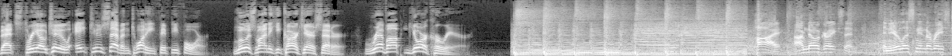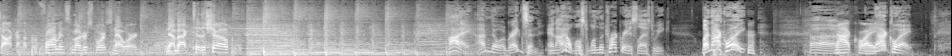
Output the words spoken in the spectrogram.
That's 302 827 2054. Lewes Meineke Car Care Center. Rev up your career. Hi, I'm Noah Gragson, and you're listening to Race Talk on the Performance Motorsports Network. Now back to the show. Hi, I'm Noah Gragson, and I almost won the truck race last week, but not quite. uh, not quite. Not quite.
